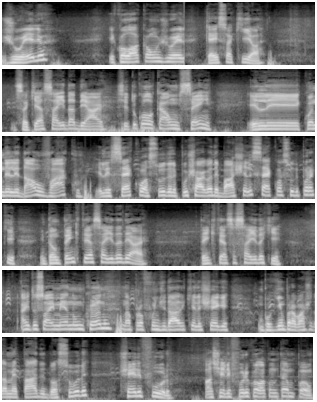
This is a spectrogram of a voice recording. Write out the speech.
joelho e coloca um joelho, que é isso aqui, ó. Isso aqui é a saída de ar. Se tu colocar um 100, ele, quando ele dá o vácuo, ele seca o açude, ele puxa a água de baixo e ele seca o açude por aqui. Então tem que ter a saída de ar. Tem que ter essa saída aqui. Aí tu só emenda um cano na profundidade que ele chegue um pouquinho para baixo da metade do açude, cheio de furo. Faz cheio de furo e coloca um tampão.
